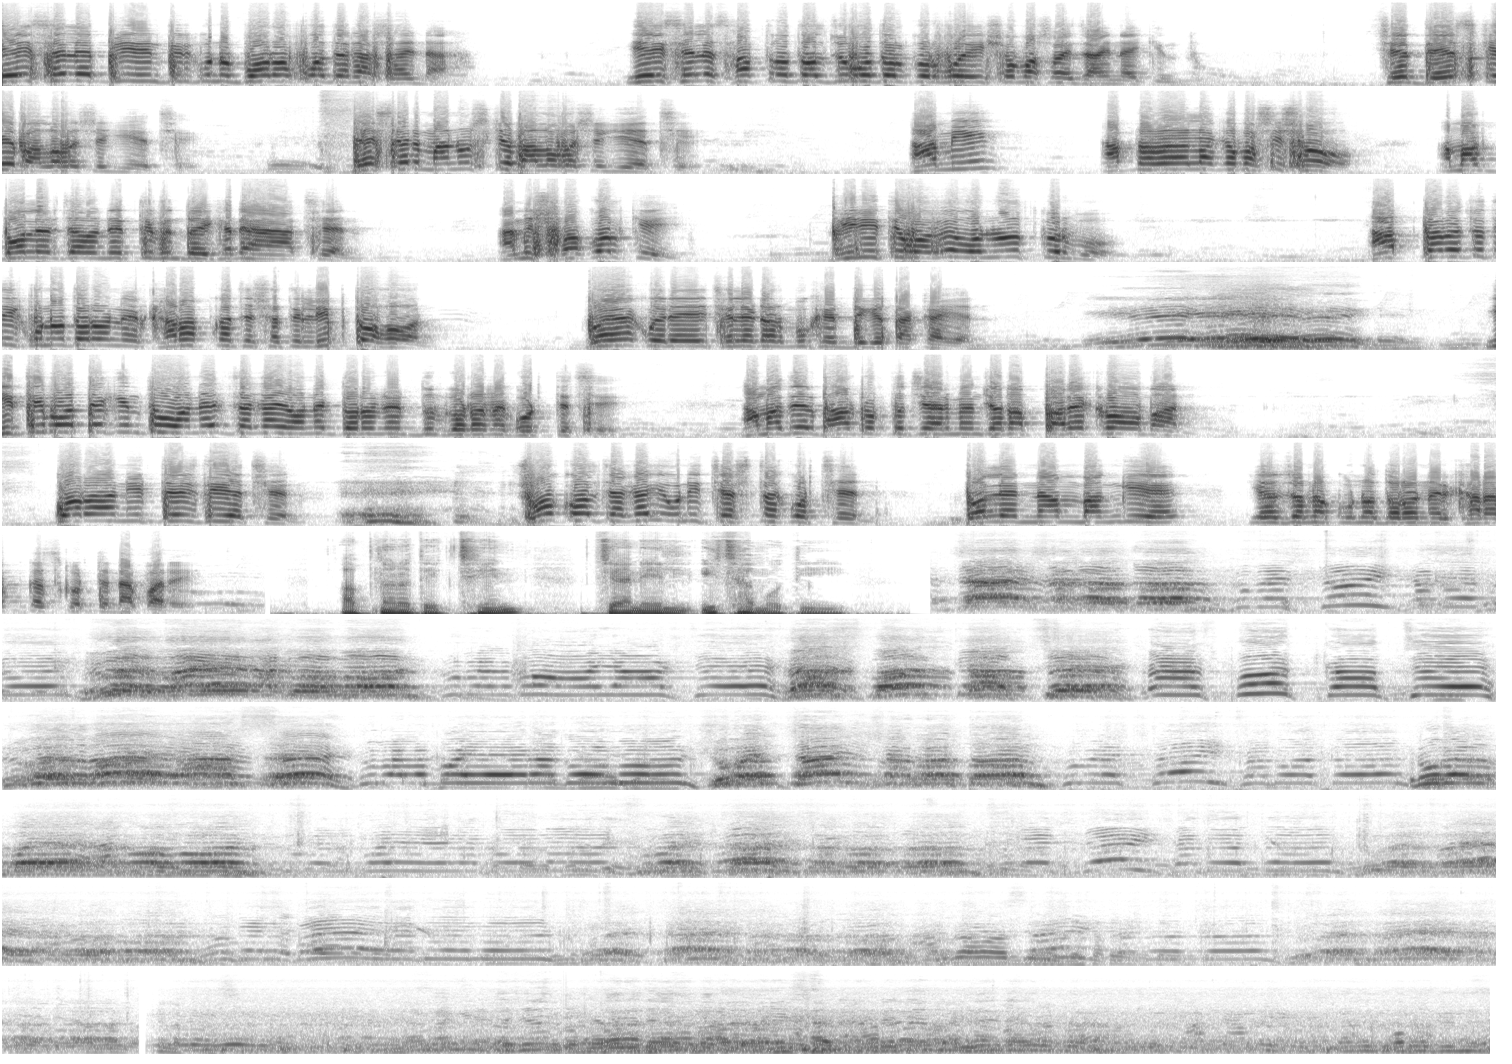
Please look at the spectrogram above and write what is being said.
এই ছেলে বিএনপির কোনো বড় পদের আশায় না। এই ছেলে ছাত্র দল যুব দল করব এইসব আশায় যায় নাই কিন্তু। সে দেশকে ভালোবেসে গিয়েছে। দেশের মানুষকে ভালোবেসে গিয়েছে। আমি, আপনারা এলাকাবাসী সহ, আমার দলের যারা নেতৃবৃন্দ এখানে আছেন, আমি সকলকেই বিনীতভাবে অনুরোধ করব, আপনারা যদি কোনো ধরনের খারাপ কাজের সাথে লিপ্ত হন, দয়া করে এই ছেলেটার মুখের দিকে তাকায়েন। ইতিমধ্যে কিন্তু অনেক জায়গায় অনেক ধরনের দুর্ঘটনা ঘটতেছে। আমাদের ভারপ্রাপ্ত চেয়ারম্যান জনাব তারেক রহমান কড়া নির্দেশ দিয়েছেন। সকল জায়গায় উনি চেষ্টা করছেন দলের নাম ভাঙিয়ে কেউ যেন কোনো ধরনের খারাপ কাজ করতে না পারে। আপনারা দেখছেন চ্যানেল ইছামতি। শুভেচ্ছাই রুবেল রুবেল রুবেল রুবেল ভাইয়ের আগমন। স্বাগতম। স্বাগতম। রুবেল ভাইয়ের আগমন। রুবেল ভাইয়ের আগমন স্বাগতম। রুবেল ভাইয়ের আগমন। রুবেল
